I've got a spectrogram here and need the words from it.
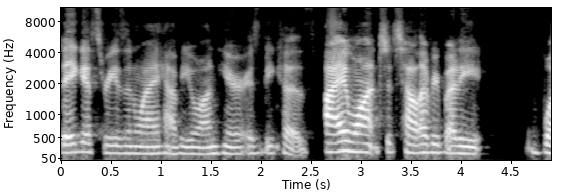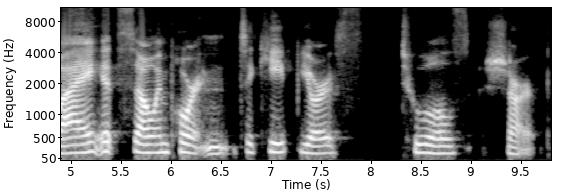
biggest reason why I have you on here is because I want to tell everybody why it's so important to keep your tools sharp.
